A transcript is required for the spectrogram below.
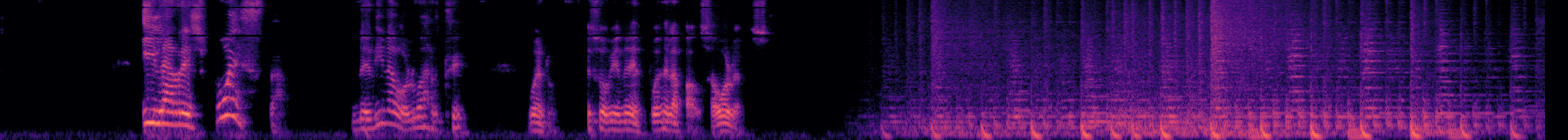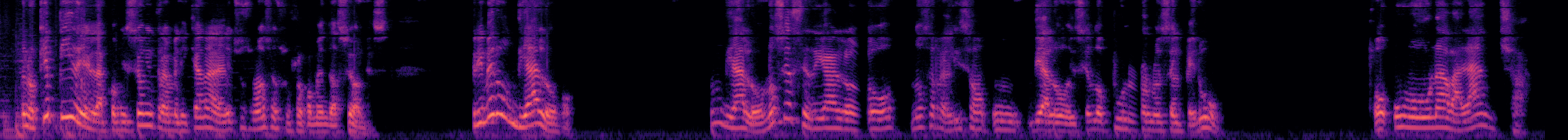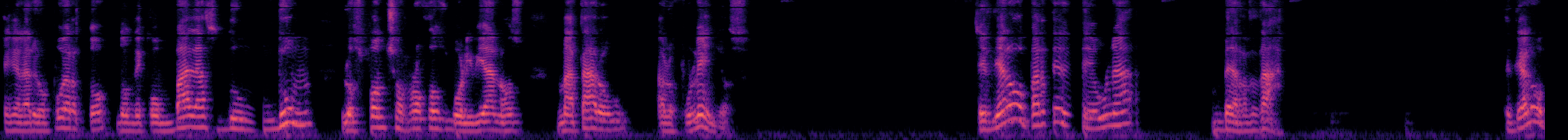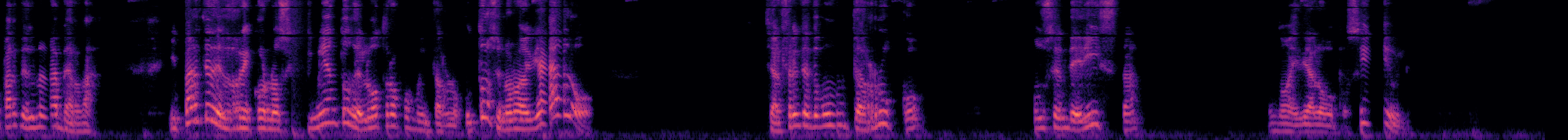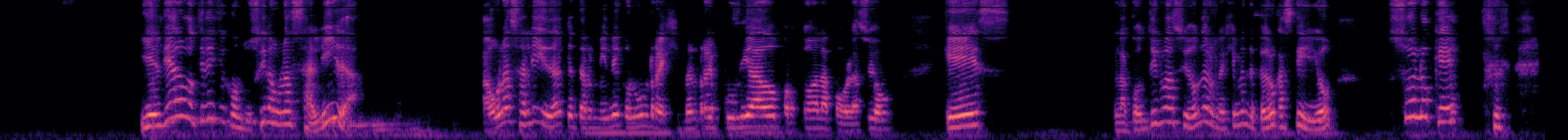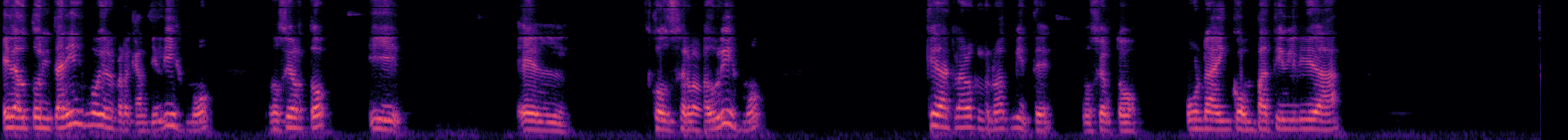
Y la respuesta de Dina Boluarte, bueno, eso viene después de la pausa. Volvemos. Bueno, ¿qué pide la Comisión Interamericana de Derechos Humanos en sus recomendaciones? Primero, un diálogo. Un diálogo. No se hace diálogo, no se realiza un diálogo diciendo Puno no es el Perú. O hubo una avalancha en el aeropuerto donde con balas dum dum los ponchos rojos bolivianos mataron a los puneños. El diálogo parte de una verdad el diálogo parte de una verdad y parte del reconocimiento del otro como interlocutor, si no, no hay diálogo. Si al frente tengo un terruco, un senderista, no hay diálogo posible. Y el diálogo tiene que conducir a una salida, a una salida que termine con un régimen repudiado por toda la población, que es la continuación del régimen de Pedro Castillo, Solo que el autoritarismo y el mercantilismo, ¿no es cierto? Y el conservadurismo, queda claro que no admite, ¿no es cierto?, una incompatibilidad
